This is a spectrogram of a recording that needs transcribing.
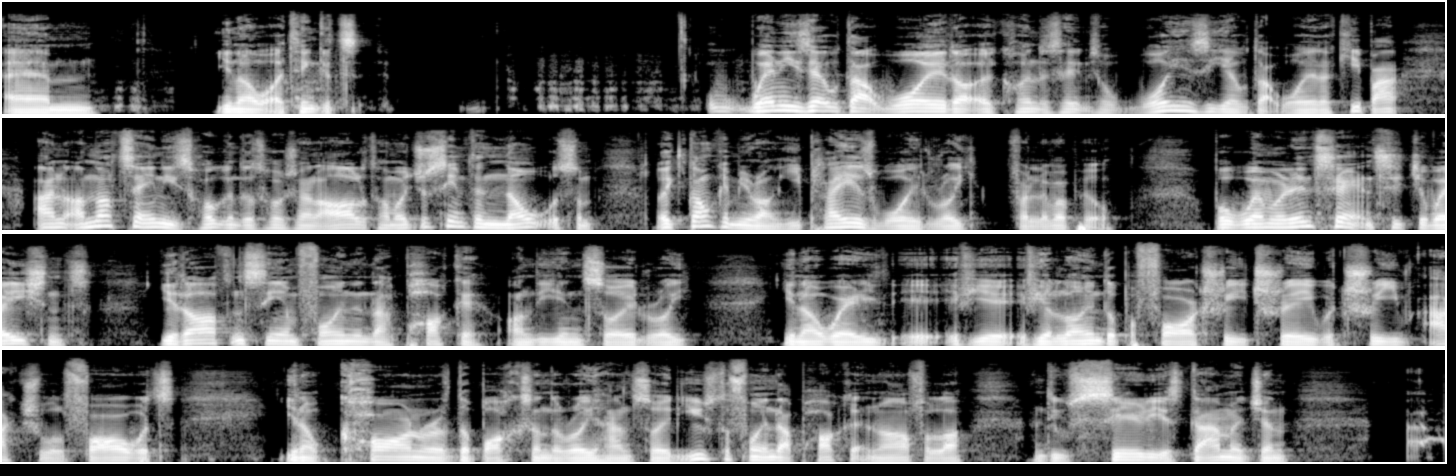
Um, you know, I think it's when he's out that wide, I kind of say, so why is he out that wide? I keep on, and I'm not saying he's hugging the touchline all the time. I just seem to notice him. Like, don't get me wrong, he plays wide right for Liverpool, but when we're in certain situations, you'd often see him finding that pocket on the inside right. You know, where he, if you if you lined up a four-three-three with three actual forwards, you know, corner of the box on the right hand side, he used to find that pocket an awful lot and do serious damage. And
